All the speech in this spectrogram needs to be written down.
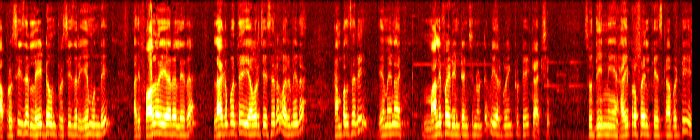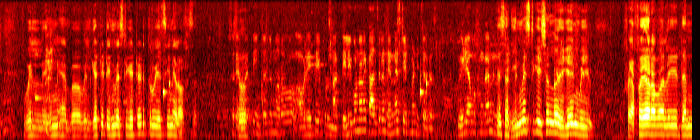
ఆ ప్రొసీజర్ లేట్ డౌన్ ప్రొసీజర్ ఏముంది? అది ఫాలో అయ్యారా లేదా? లేకపోతే ఎవరు చేశారో వారి మీద కంపల్సరీ ఏమైనా మాలిఫైడ్ ఇంటెన్షన్ ఉంటే we're going to take action so దీన్ని హై ప్రొఫైల్ కేసు కాబట్టి will will get it investigated through a senior officer sir ఇన్వెస్టిగేషన్లో అగైన్ వి ఎఫ్ఐఆర్ అవ్వాలి దెన్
